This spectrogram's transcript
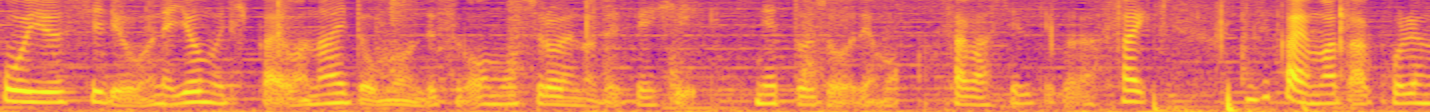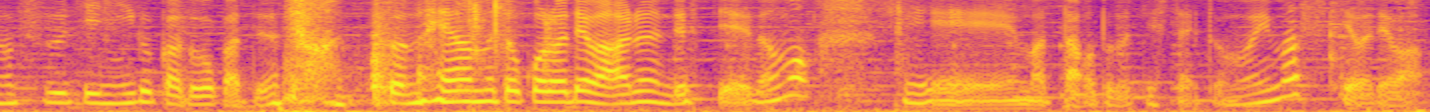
こういう資料をね読む機会はないと思うんですが面白いので是非ネット上でも探してみてください。次回またこれの続きに行くかどうかっていうのはちょっと悩むところではあるんですけれども、えー、またお届けしたいと思います。ではでは。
